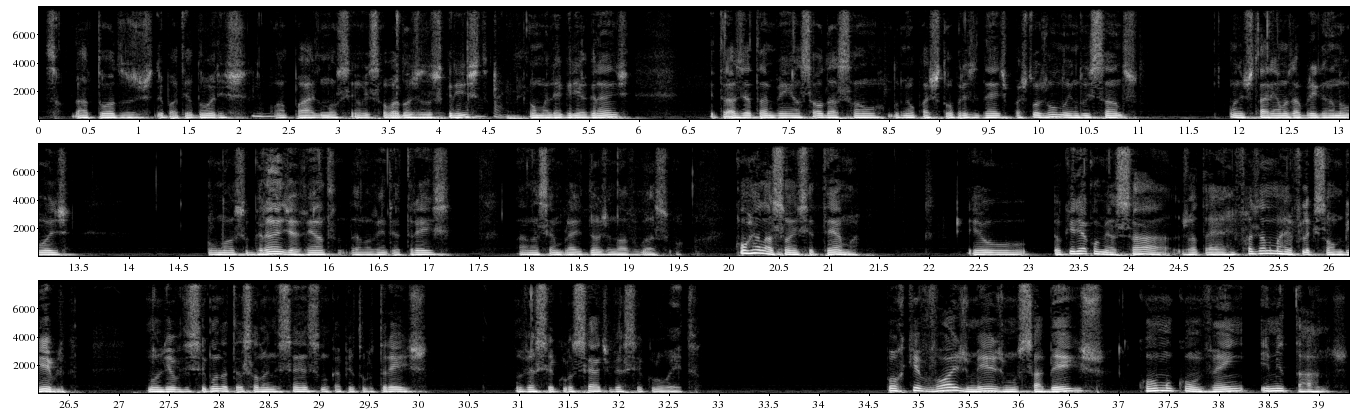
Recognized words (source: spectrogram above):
saudar todos os debatedores com a paz do nosso Senhor e Salvador Jesus Cristo. É uma alegria grande. E trazer também a saudação do meu pastor presidente, pastor João Nunes dos Santos, onde estaremos abrigando hoje o nosso grande evento da 93, lá na Assembleia de Deus de Nova Iguaçu. Com relação a esse tema, eu, eu queria começar, JR, fazendo uma reflexão bíblica no livro de 2 Tessalonicenses, no capítulo 3, no versículo 7 e versículo 8. Porque vós mesmos sabeis como convém imitar-nos,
